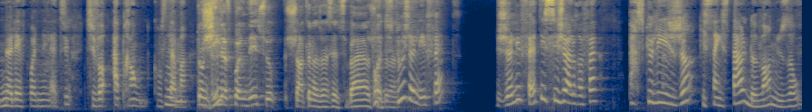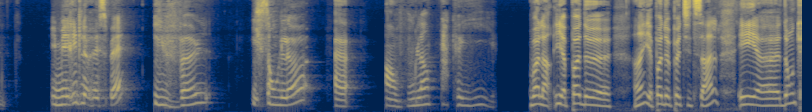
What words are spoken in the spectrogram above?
Ne lève pas le nez là-dessus. Tu vas apprendre constamment. Hmm. Donc, tu lèves pas le nez sur chanter dans un Saint-Hubert? Pas du tout, je l'ai fait. Je l'ai fait et si je le refais, parce que les gens qui s'installent devant nous autres, ils méritent le respect. Ils veulent, ils sont là euh, en voulant t'accueillir. Voilà, il n'y a pas de, hein, il y a pas de petite salle. Et euh, donc,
